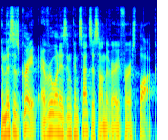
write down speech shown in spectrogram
And this is great. Everyone is in consensus on the very first block.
